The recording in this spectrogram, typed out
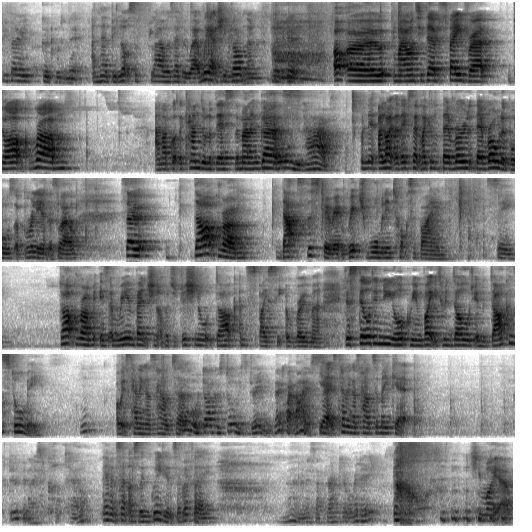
Be very good, wouldn't it? And there'd be lots of flowers everywhere, and we actually plant them. Yeah, we do. Uh oh, my Auntie Deb's favourite, dark rum. And I've got the candle of this, the Malin Oh, you have. And I like that they've sent like their roll their roller balls are brilliant as well. So dark rum, that's the spirit, rich, warm, and intoxifying. Let's see. Dark rum is a reinvention of a traditional dark and spicy aroma. Distilled in New York, we invite you to indulge in the dark and stormy. Hmm? Oh, it's telling us how to. Oh, dark and stormy a drink. They're quite nice. Yeah, it's telling us how to make it. Could do with a nice cocktail. They haven't sent us the ingredients, though, have they? No, unless I've drank it already. she might have.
